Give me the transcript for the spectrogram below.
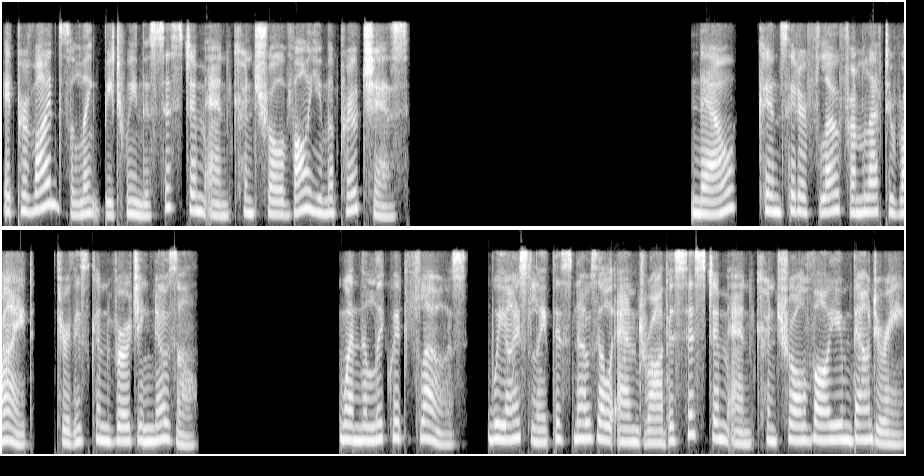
It provides a link between the system and control volume approaches. Now, consider flow from left to right through this converging nozzle. When the liquid flows, we isolate this nozzle and draw the system and control volume boundary.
